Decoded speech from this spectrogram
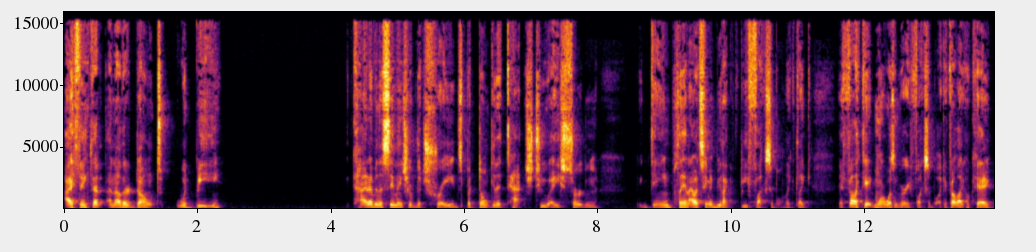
I think that another don't would be kind of in the same nature of the trades, but don't get attached to a certain game plan. I would say maybe like be flexible. Like like it felt like Tate Moore wasn't very flexible. Like it felt like okay,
